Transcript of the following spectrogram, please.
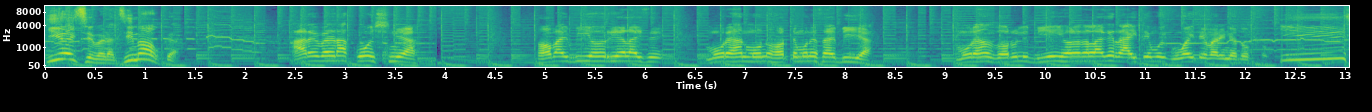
কি হয়েছে বেটা? জিমাও কা? আরে বেটা কোষ নিয়া। সবাই বিয়ে হরিয়াল আইছে মোর এখন মনে হরতে মনে চাই বিয়া। মোর এখন জরুরি বিয়েই হওয়ার লাগে রাইতে মই ঘুমাইতে পারি না দোস্ত। ইস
